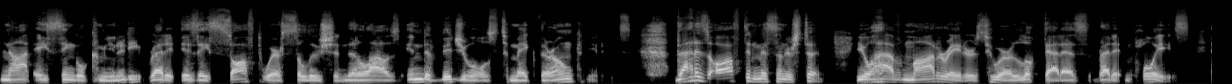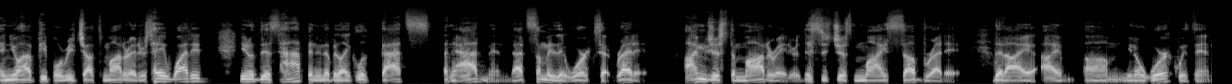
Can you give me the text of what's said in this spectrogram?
not a single community. Reddit is a software solution that allows individuals to make their own community that is often misunderstood. You'll have moderators who are looked at as Reddit employees, and you'll have people reach out to moderators, "Hey, why did you know this happen?" And they'll be like, "Look, that's an admin. That's somebody that works at Reddit. I'm just a moderator. This is just my subreddit." that I, I um, you know, work within.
